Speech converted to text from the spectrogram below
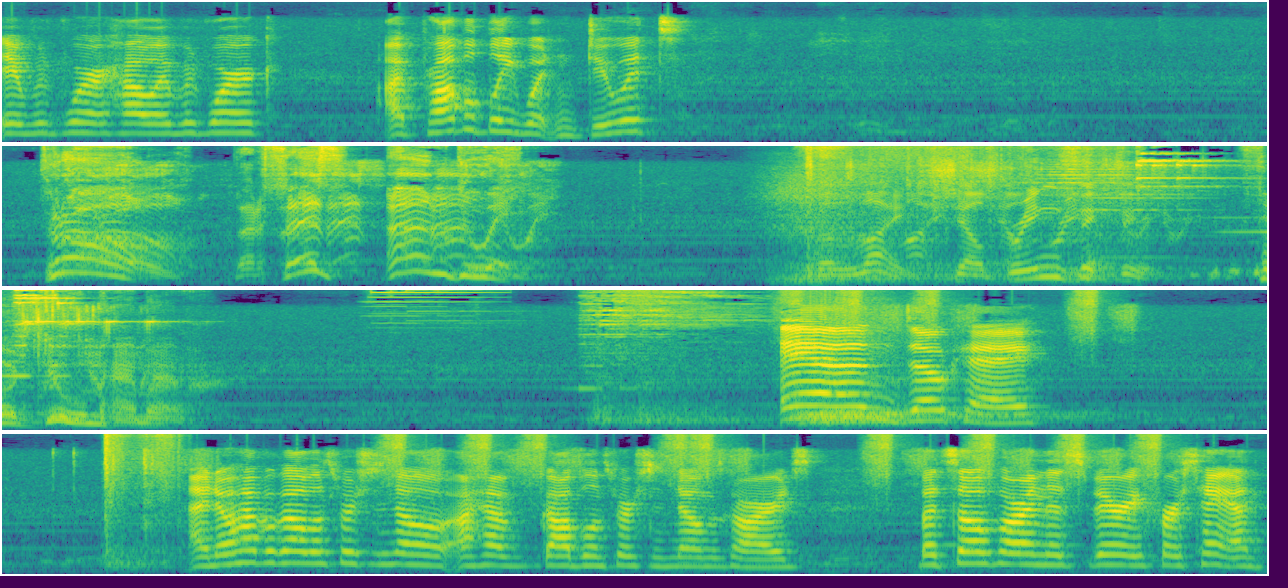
it would work how it would work, I probably wouldn't do it. Thrall versus Anduin. The light shall bring victory. For Doomhammer. And okay. I know I have a Goblins versus No I have Goblins versus Gnomes cards. But so far in this very first hand,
